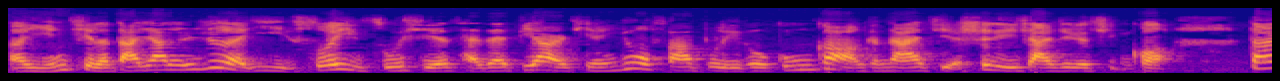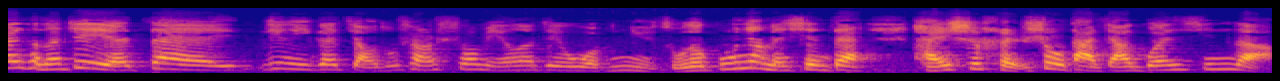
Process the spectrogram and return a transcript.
呃引起了大家的热议，所以足协才在第二天又发布了一个公告，跟大家解释了一下这个情况。当然，可能这也在。在另一个角度上说明了，这个我们女足的姑娘们现在还是很受大家关心的。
